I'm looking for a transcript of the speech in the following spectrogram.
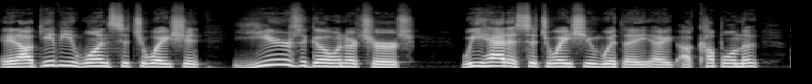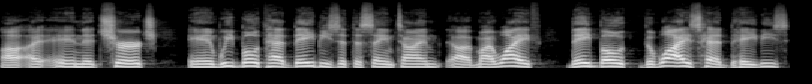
And I'll give you one situation. Years ago in our church, we had a situation with a, a, a couple in the uh, in the church, and we both had babies at the same time. Uh, my wife, they both the wives had babies,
